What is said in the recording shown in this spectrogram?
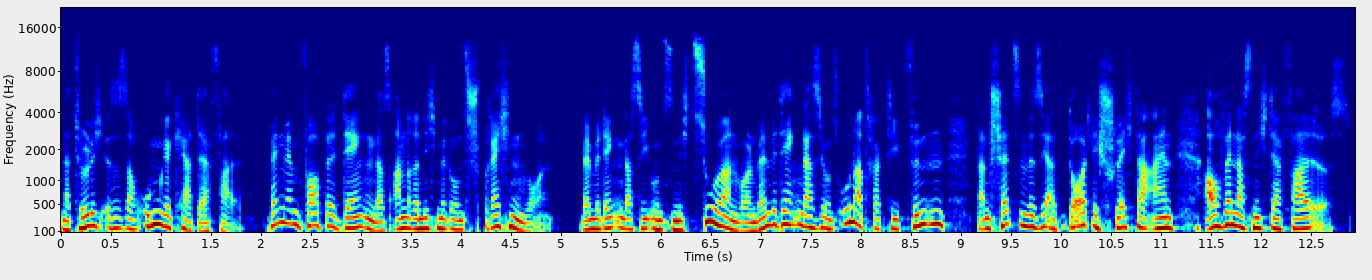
Natürlich ist es auch umgekehrt der Fall. Wenn wir im Vorfeld denken, dass andere nicht mit uns sprechen wollen, wenn wir denken, dass sie uns nicht zuhören wollen, wenn wir denken, dass sie uns unattraktiv finden, dann schätzen wir sie als deutlich schlechter ein, auch wenn das nicht der Fall ist.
